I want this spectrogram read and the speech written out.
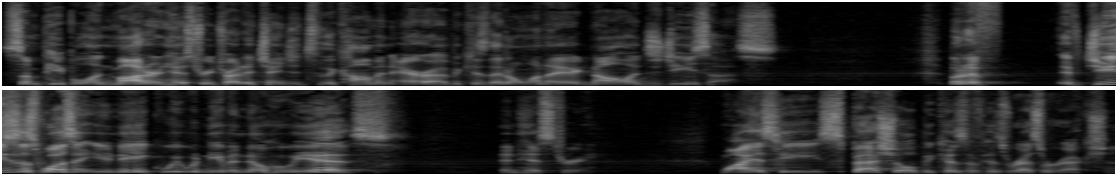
Some people in modern history try to change it to the common era because they don't want to acknowledge Jesus. But if if Jesus wasn't unique, we wouldn't even know who he is in history. Why is he special? Because of his resurrection,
